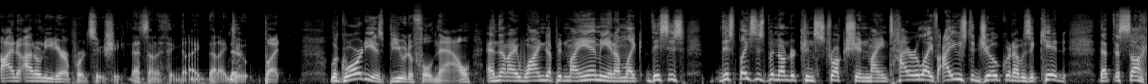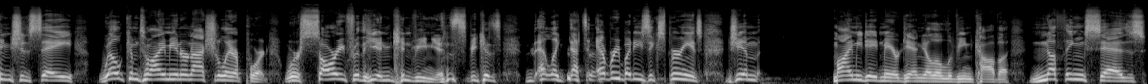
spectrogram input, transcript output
I, I don't eat airport sushi. That's not a thing that I that I yeah. do. But LaGuardia is beautiful now. And then I wind up in Miami, and I'm like, this is this place has been under construction my entire life. I used to joke when I was a kid that the sign should say, "Welcome to Miami International Airport. We're sorry for the inconvenience," because that, like that's everybody's experience. Jim, Miami Dade Mayor Daniella Levine Cava, nothing says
